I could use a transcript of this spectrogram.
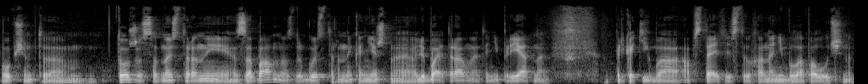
в общем-то, тоже, с одной стороны, забавно, с другой стороны, конечно, любая травма – это неприятно, при каких бы обстоятельствах она не была получена.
